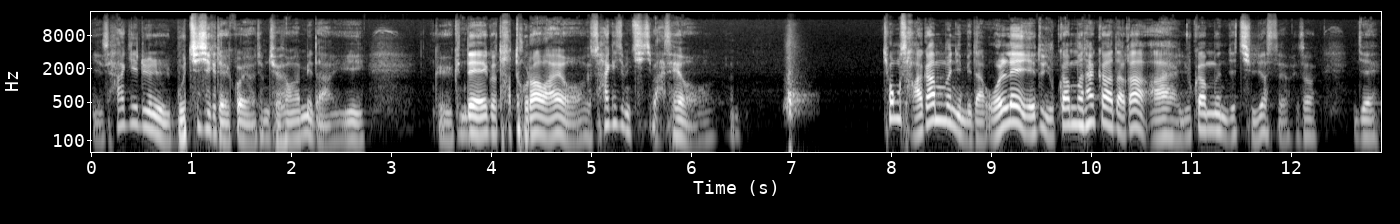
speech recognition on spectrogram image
이 사기를 못 치시게 될 거예요. 좀 죄송합니다. 이 그 근데 그거 다 돌아와요. 사기 좀 치지 마세요. 총 4관문입니다. 원래 얘도 6관문 할까 하다가 아, 6관문 이제 질렸어요. 그래서 이제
